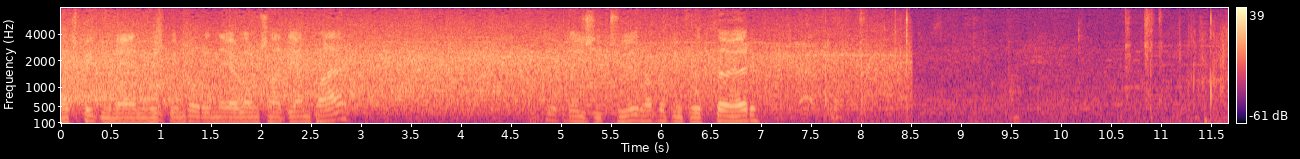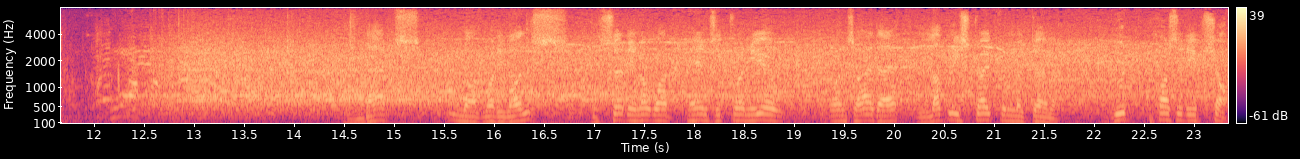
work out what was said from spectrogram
That's beaten the man who's been put in there alongside the umpire. Easy two, not looking for a third. And that's not what he wants. It's certainly not what Hansie Cronje wants either. Lovely stroke from McDermott. Good positive. Shot.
